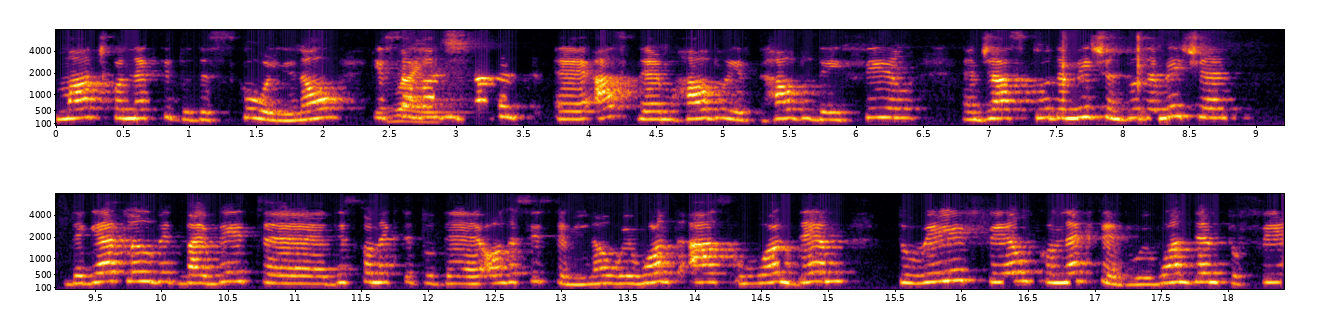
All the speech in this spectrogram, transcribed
much connected to the school. You know, if somebody doesn't uh, ask them how do it, how do they feel, and just do the mission, do the mission, they get a little bit by bit uh, disconnected to the all the system. You know, we want us, we want them to really feel connected. We want them to feel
